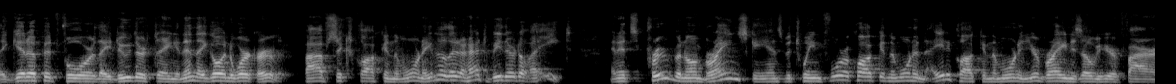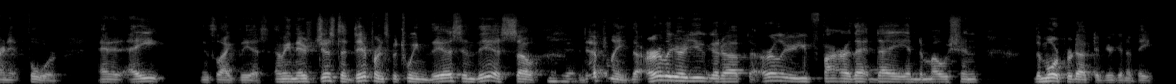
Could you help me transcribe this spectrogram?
They get up at four, they do their thing, and then they go into work early five, six o'clock in the morning, even though they don't have to be there till eight. And it's proven on brain scans between four o'clock in the morning and eight o'clock in the morning, your brain is over here firing at four. And at eight, it's like this. I mean, there's just a difference between this and this. So yeah. definitely the earlier you get up, the earlier you fire that day into motion, the more productive you're going to be.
